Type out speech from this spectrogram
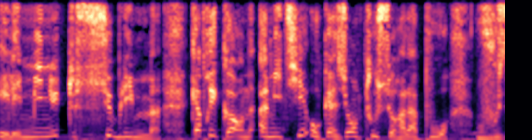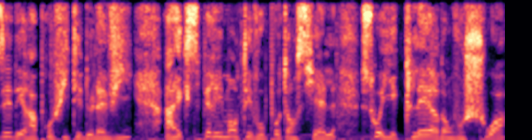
et les minutes sublimes. Capricorne, amitié, occasion, tout sera là pour vous aider à profiter de la vie, à expérimenter vos potentiels. Soyez clair dans vos choix,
